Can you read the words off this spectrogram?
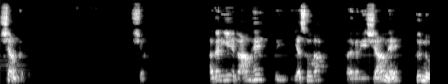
श्याम का श्याम अगर ये राम है तो यस होगा। और अगर ये श्याम है तो नो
